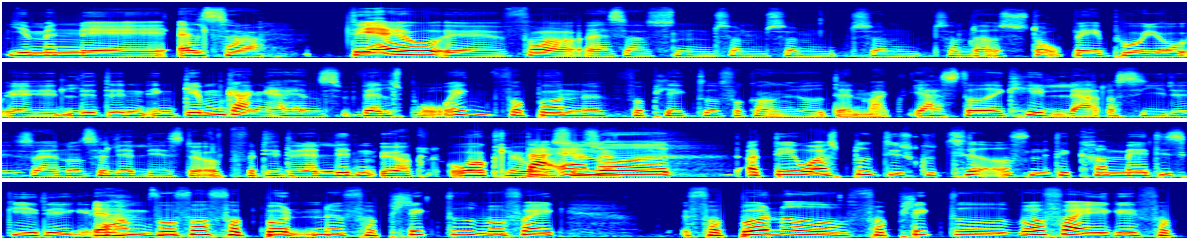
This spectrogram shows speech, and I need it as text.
Jamen, øh, altså, det er jo øh, for, altså, sådan, som, som, som, som der også står bagpå, jo øh, lidt en, en gennemgang af hans valgsprog, ikke? Forbundne, forpligtet for kongeriget Danmark. Jeg har stadig ikke helt lært at sige det, så jeg er nødt til lige at læse det op, fordi det er lidt en ordkløver, Der er noget, og det er jo også blevet diskuteret, sådan det grammatiske i det, ikke? Ja. Om, hvorfor forbundne forpligtet, hvorfor ikke forbundet forpligtet, hvorfor ikke for,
